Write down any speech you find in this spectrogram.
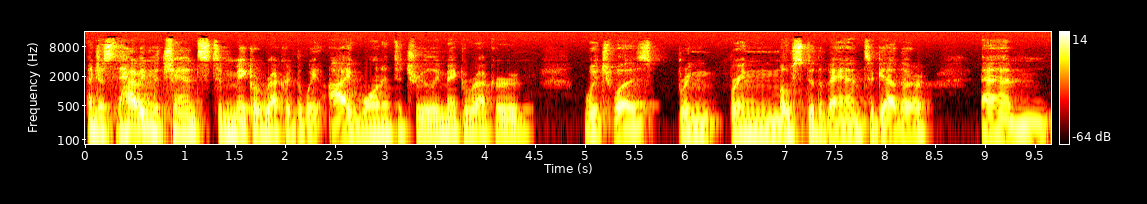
and just having the chance to make a record the way I wanted to truly make a record which was bring bring most of the band together and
